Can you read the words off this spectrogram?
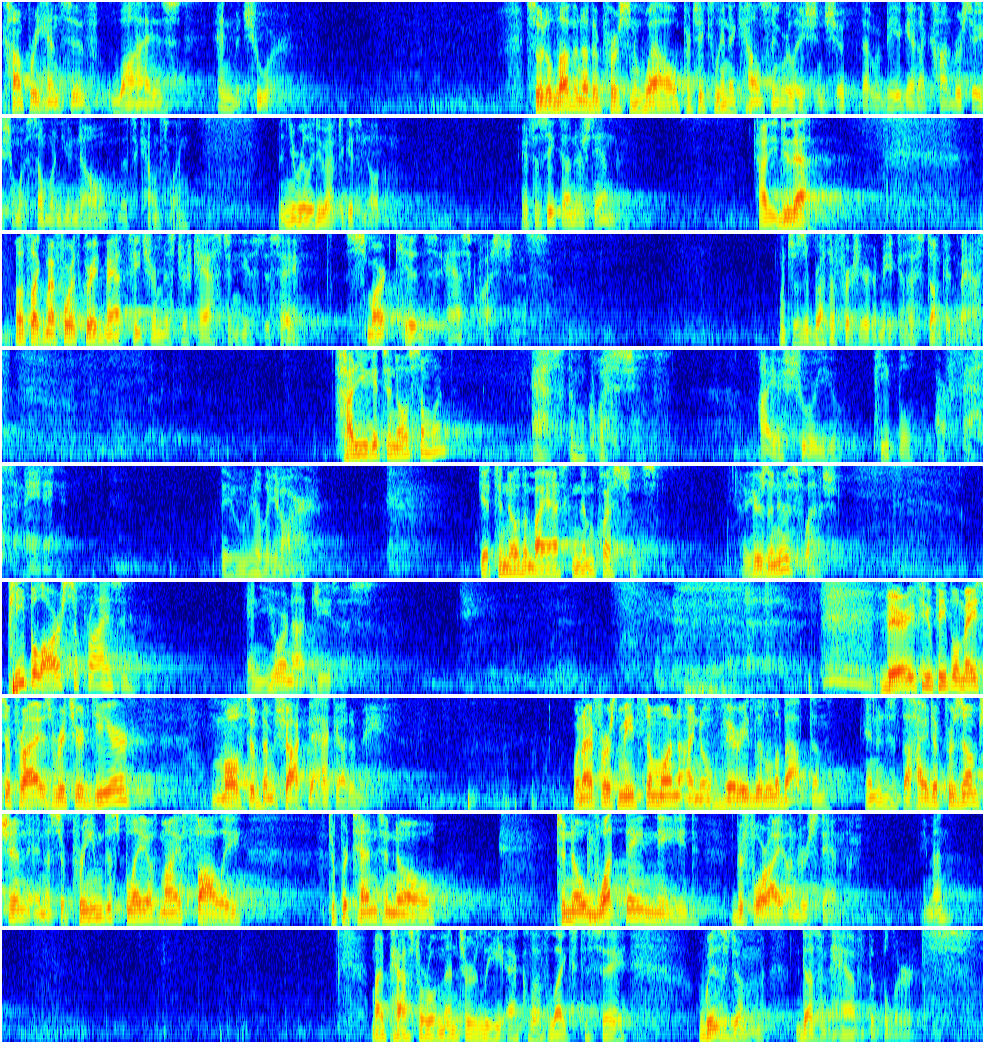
comprehensive, wise, and mature. So, to love another person well, particularly in a counseling relationship, that would be, again, a conversation with someone you know that's counseling, then you really do have to get to know them. You have to seek to understand them. How do you do that? Well, it's like my fourth grade math teacher, Mr. Caston, used to say smart kids ask questions, which was a breath of fresh air to me because I stunk at math. How do you get to know someone? Ask them questions. I assure you, people are fascinating. They really are. Get to know them by asking them questions. Here's a news flash people are surprising, and you're not Jesus. Very few people may surprise Richard Gere. Most of them shock the heck out of me. When I first meet someone, I know very little about them, and it is the height of presumption and a supreme display of my folly to pretend to know to know what they need before I understand them. Amen. My pastoral mentor Lee Eclov likes to say, wisdom doesn't have the blurts.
